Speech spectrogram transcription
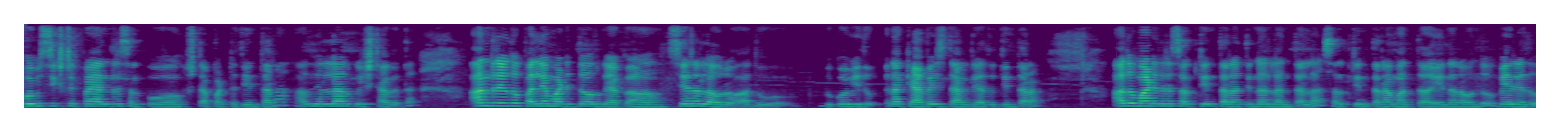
ಗೋಬಿ ಸಿಕ್ಸ್ಟಿ ಫೈವ್ ಅಂದರೆ ಸ್ವಲ್ಪ ಇಷ್ಟಪಟ್ಟು ತಿಂತಾರೆ. ಅದು ಎಲ್ಲರಿಗೂ ಇಷ್ಟ ಆಗುತ್ತೆ? ಅಂದರೆ ಇದು ಪಲ್ಯ ಮಾಡಿದ್ದು ಅವ್ರಿಗೆ ಯಾಕೆ, ಸೇರಲ್ಲ ಅವರು, ಅದು ಗೋಬಿದು ಏನ ಕ್ಯಾಬೇಜ್ದಾಗಲಿ ಅದು ತಿಂತಾರೆ. ಅದು ಮಾಡಿದರೆ ಸ್ವಲ್ಪ ತಿಂತಾರೆ, ತಿನ್ನಲ್ಲ ಅಂತಲ್ಲ, ಸ್ವಲ್ಪ ತಿಂತಾರೆ ಮತ್ತು ಏನಾರ ಒಂದು ಬೇರೆದು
